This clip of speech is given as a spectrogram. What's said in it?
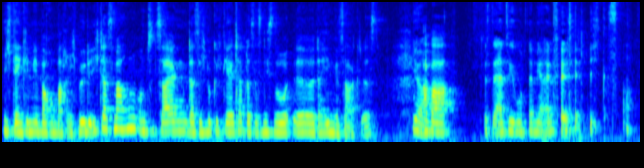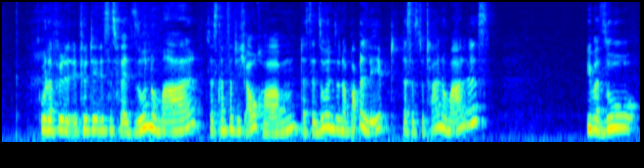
ich denke mir, warum mache ich? Würde ich das machen, um zu zeigen, dass ich wirklich Geld habe, dass es nicht so äh, dahingesagt ist. Ja. Aber ist der einzige Grund, der mir einfällt, ehrlich gesagt. Oder für, für den ist es vielleicht so normal, das kannst du natürlich auch haben, dass er so in so einer Bubble lebt, dass es total normal ist, über so,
